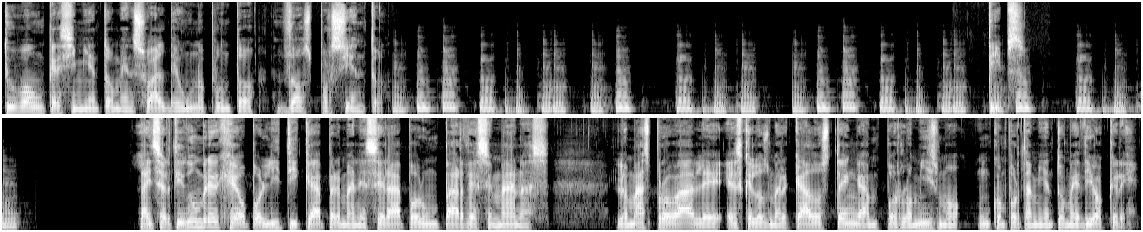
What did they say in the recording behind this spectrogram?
tuvo un crecimiento mensual de 1.2%. Tips. La incertidumbre geopolítica permanecerá por un par de semanas. Lo más probable es que los mercados tengan, por lo mismo, un comportamiento mediocre.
